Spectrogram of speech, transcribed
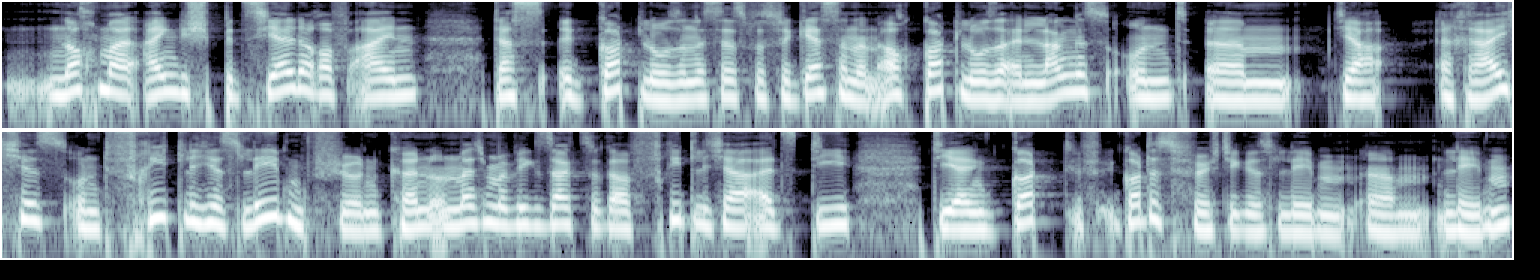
nochmal eigentlich speziell darauf ein, dass Gottlose, und das ist das, was wir gestern dann auch, Gottlose ein langes und ähm, ja, reiches und friedliches Leben führen können und manchmal, wie gesagt, sogar friedlicher als die, die ein Gott, gottesfürchtiges Leben ähm, leben.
